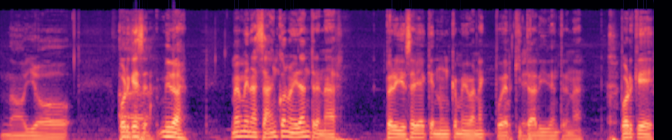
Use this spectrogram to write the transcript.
No, yo... Porque, Ah, se- mira, me amenazaban con no ir a entrenar. Pero yo sabía que nunca me iban a poder quitar ir a entrenar. Porque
